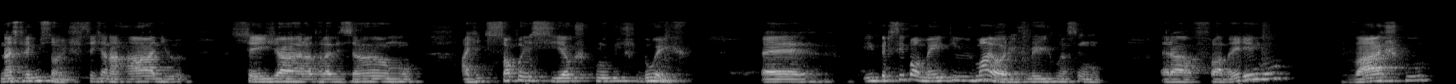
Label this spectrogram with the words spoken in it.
nas transmissões, seja na rádio, seja na televisão. A gente só conhecia os clubes do eixo. É, e principalmente os maiores mesmo, assim. Era Flamengo, Vasco,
